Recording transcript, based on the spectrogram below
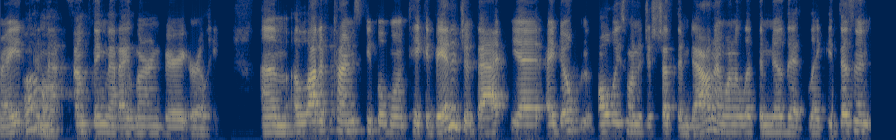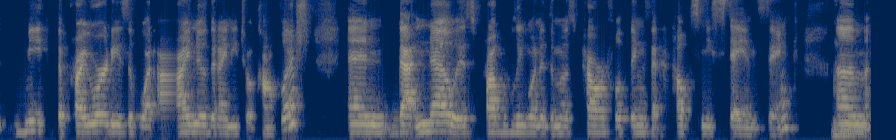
right? Oh. And that's something that I learned very early. Um, a lot of times people won't take advantage of that, yet I don't always want to just shut them down. I want to let them know that like it doesn't meet the priorities of what I know that I need to accomplish. And that no is probably one of the most powerful things that helps me stay in sync. Mm-hmm. Um,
